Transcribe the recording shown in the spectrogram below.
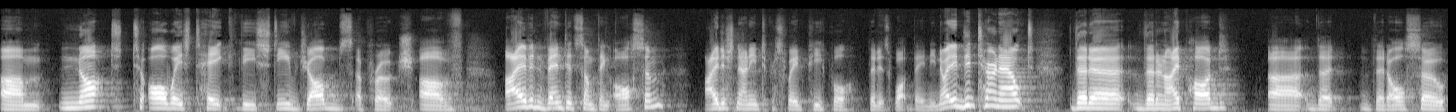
um, not to always take the Steve Jobs approach of, I have invented something awesome, I just now need to persuade people that it's what they need. Now, it did turn out that, a, that an iPod uh, that, that also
